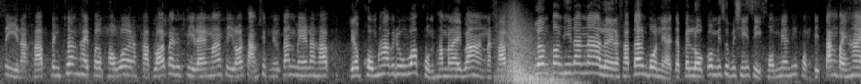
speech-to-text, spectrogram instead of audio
2.4 นะครับ เป็นเครื่อง Hyper Power นะครับ 184 แรงม้า 430 นิวตันเมตรนะครับ เดี๋ยวผมพาไปดูว่าผมทำอะไรบ้างนะครับ เริ่มต้นที่ด้านหน้าเลยนะครับ ด้านบนเนี่ยจะเป็นโลโก้ Mitsubishi สีโครเมียมที่ผมติดตั้งไปให้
